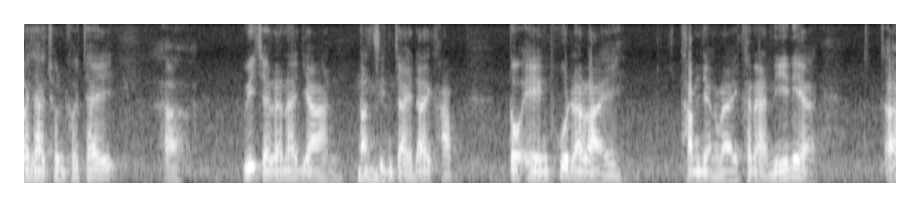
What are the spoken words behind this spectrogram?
ประชาชนเขาใช้เอ่อวิจารณญาณตัดสินใจได้ครับ ตัวเองพูดอะไรทำอย่างไร ขณะนี้เนี่ยเอ่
